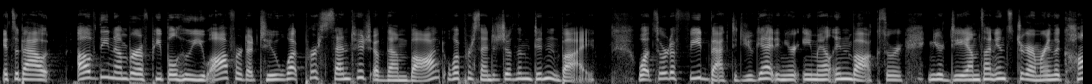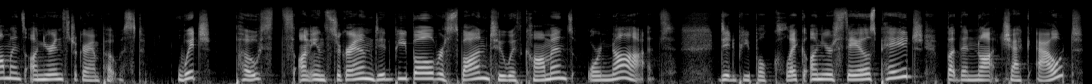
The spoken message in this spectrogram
It's about of the number of people who you offered it to, what percentage of them bought? What percentage of them didn't buy? What sort of feedback did you get in your email inbox or in your DMs on Instagram or in the comments on your Instagram post? Which posts on Instagram did people respond to with comments or not? Did people click on your sales page but then not check out?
